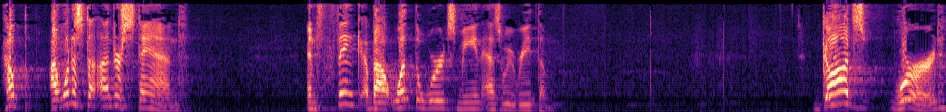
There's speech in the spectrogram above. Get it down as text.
Help, I want us to understand and think about what the words mean as we read them. God's Word,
